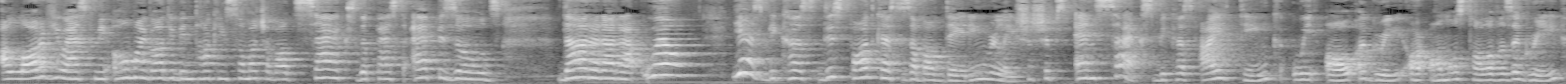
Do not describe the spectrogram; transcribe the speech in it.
a lot of you ask me, Oh my god, you've been talking so much about sex the past episodes, da da da da. Well, Yes, because this podcast is about dating, relationships, and sex. Because I think we all agree, or almost all of us agree,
